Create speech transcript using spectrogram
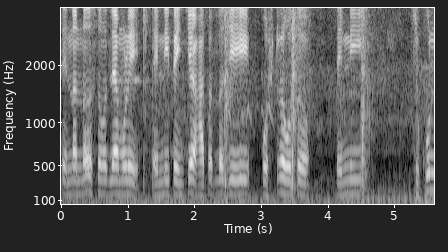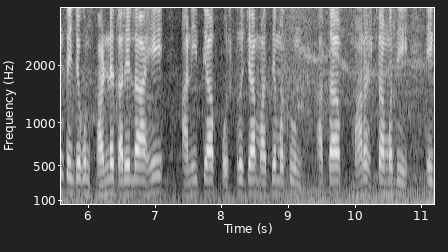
त्यांना न समजल्यामुळे त्यांनी त्यांच्या हातातलं जे पोस्टर होतं त्यांनी चुकून त्यांच्याकडून फाडण्यात आलेलं आहे आणि त्या पोस्टरच्या माध्यमातून आता महाराष्ट्रामध्ये एक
